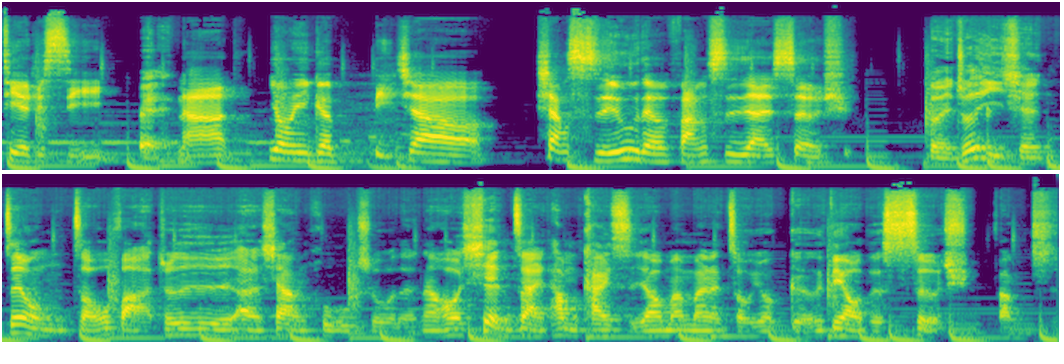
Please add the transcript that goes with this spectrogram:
THC，对，那用一个比较像食物的方式在摄取。对，就是以前这种走法，就是呃，像呼呼说的，然后现在他们开始要慢慢的走有格调的摄取方式，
